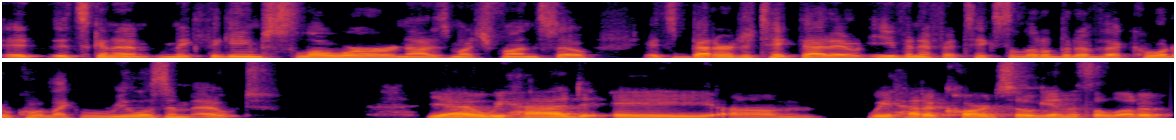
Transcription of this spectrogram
it it's going to make the game slower or not as much fun. So it's better to take that out, even if it takes a little bit of the quote unquote like realism out. Yeah, we had a um, we had a card. So again, it's a lot of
